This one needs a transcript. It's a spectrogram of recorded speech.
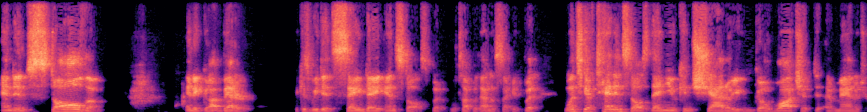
and install them, and it got better because we did same day installs. But we'll talk about that in a second. But once you have 10 installs, then you can shadow. You can go watch a, a manager.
